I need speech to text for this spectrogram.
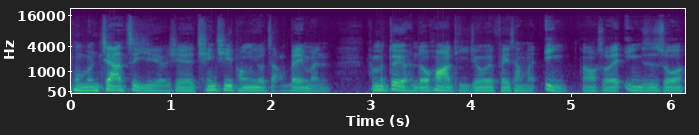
我们家自己有些亲戚朋友长辈们，他们对很多话题就会非常的硬啊。所谓硬就是说，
